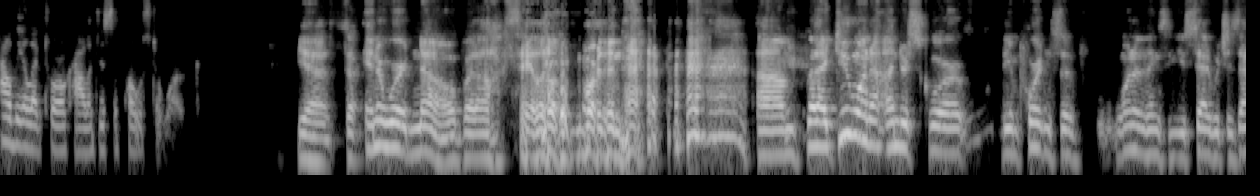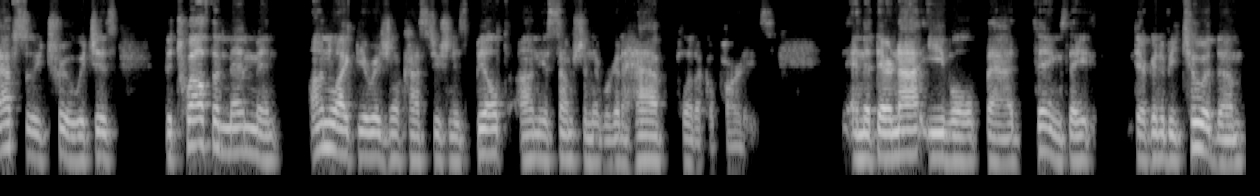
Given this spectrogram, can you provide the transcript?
how the Electoral College is supposed to work. Yeah, so in a word, no, but I'll say a little bit more than that. um, but I do want to underscore the importance of one of the things that you said, which is absolutely true, which is the 12th Amendment, unlike the original Constitution, is built on the assumption that we're going to have political parties and that they're not evil, bad things. They, they're going to be two of them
